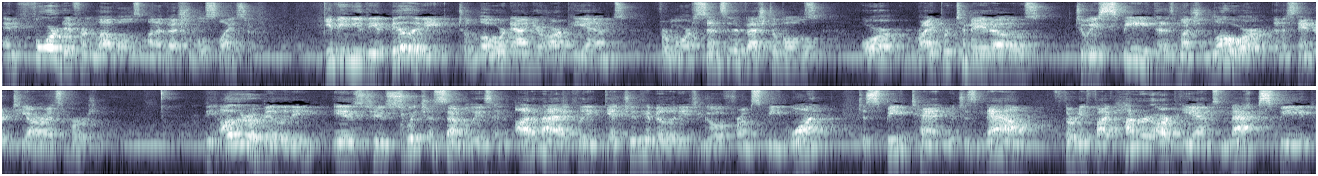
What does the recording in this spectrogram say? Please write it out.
and 4 different levels on a vegetable slicer, giving you the ability to lower down your RPMs for more sensitive vegetables or riper tomatoes to a speed that is much lower than a standard TRS version. The other ability is to switch assemblies and automatically get you the ability to go from speed 1 to speed 10, which is now 3,500 RPMs max speed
